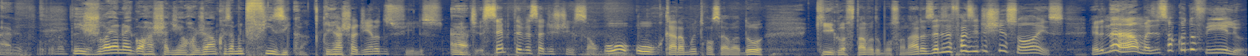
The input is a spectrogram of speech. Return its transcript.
É. É não tem- E joia não é igual rachadinha, joia é uma coisa muito física. e rachadinha era dos filhos. É. Sempre teve essa distinção. O, o cara muito conservador, que gostava do Bolsonaro, às vezes ele fazia distinções. Ele, não, mas isso é coisa do filho.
